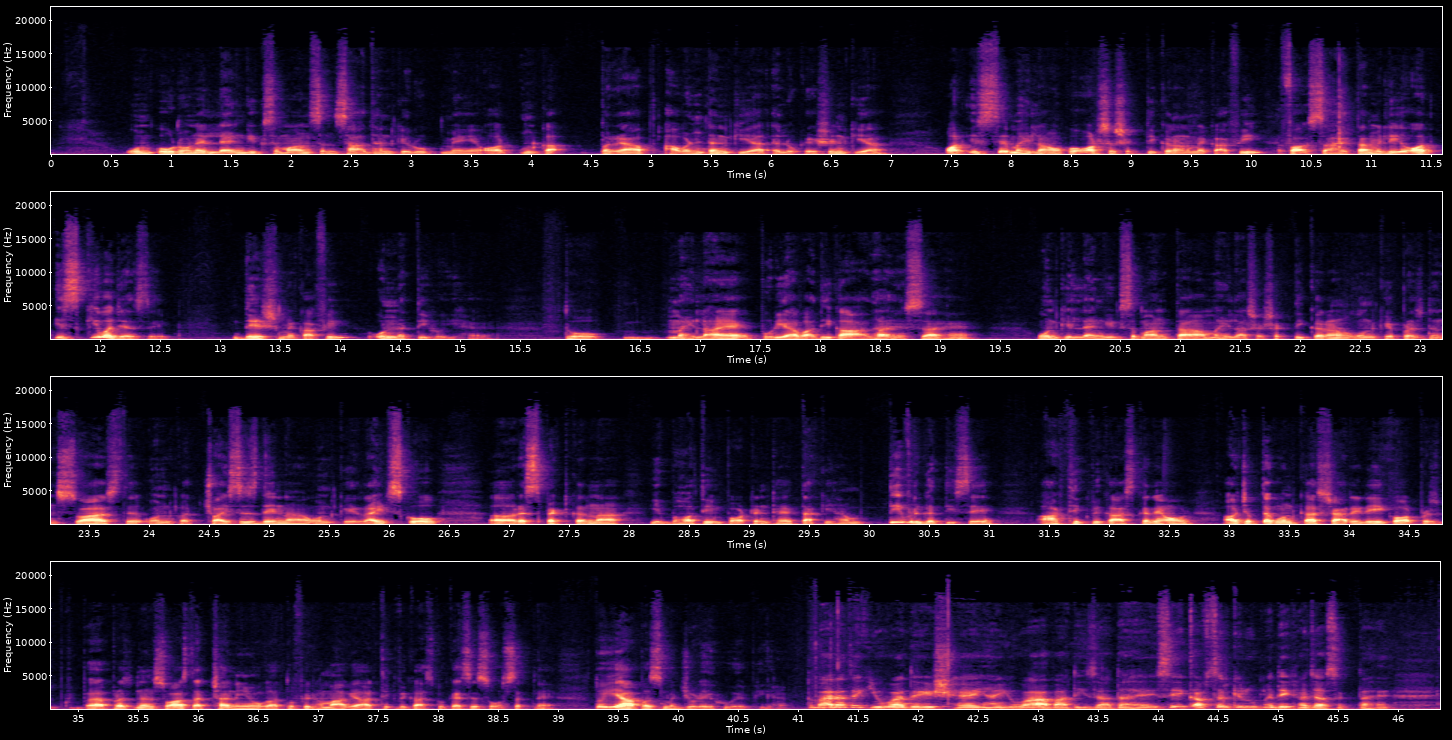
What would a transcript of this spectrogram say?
उनको उन्होंने लैंगिक समान संसाधन के रूप में और उनका पर्याप्त आवंटन किया एलोकेशन किया और इससे महिलाओं को और सशक्तिकरण में काफ़ी सहायता मिली और इसकी वजह से देश में काफ़ी उन्नति हुई है। तो महिलाएँ पूरी आबादी का आधा हिस्सा हैं। उनकी लैंगिक समानता, महिला सशक्तिकरण, उनके प्रजनन स्वास्थ्य, उनका चॉइसेस देना, उनके राइट्स को रेस्पेक्ट करना, ये बहुत ही इंपॉर्टेंट है ताकि हम तीव्र गति से आर्थिक विकास करें और और जब तक उनका शारीरिक और प्रजनन स्वास्थ्य अच्छा नहीं होगा तो फिर हम आगे आर्थिक विकास को कैसे सोच सकते हैं? तो ये आपस में जुड़े हुए भी हैं। तो भारत एक युवा देश है, यहाँ युवा आबादी ज़्यादा है, इसे एक अवसर के रूप में देखा जा सकता है।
